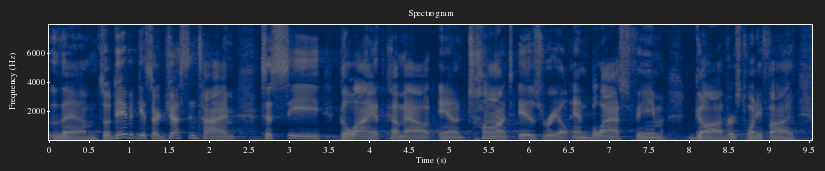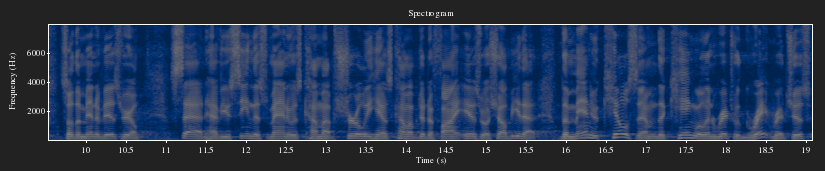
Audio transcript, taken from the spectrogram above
them. So David gets there just in time to see Goliath come out and taunt Israel and blaspheme God. Verse 25. So the men of Israel said, Have you seen this man who has come up? Surely he has come up to defy Israel. Shall be that the man who kills him, the king will enrich with great riches,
